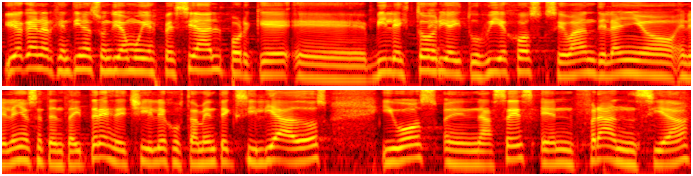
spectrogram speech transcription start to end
Y acá en Argentina es un día muy especial porque eh, vi la historia y tus viejos se van del año, en el año 73 de Chile, justamente exiliados. Y vos eh, nacés en Francia.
